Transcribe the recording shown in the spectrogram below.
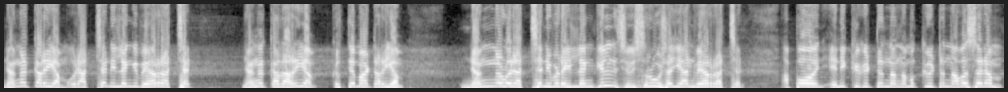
ഞങ്ങൾക്കറിയാം ഒരു അച്ഛൻ ഇല്ലെങ്കിൽ വേറൊരു അച്ഛൻ ഞങ്ങൾക്കതറിയാം കൃത്യമായിട്ടറിയാം. ഞങ്ങളൊരച്ഛൻ ഇവിടെ ഇല്ലെങ്കിൽ ശുശ്രൂഷ ചെയ്യാൻ വേറൊരു അച്ഛൻ അപ്പോൾ എനിക്ക് കിട്ടുന്ന നമുക്ക് കിട്ടുന്ന അവസരം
